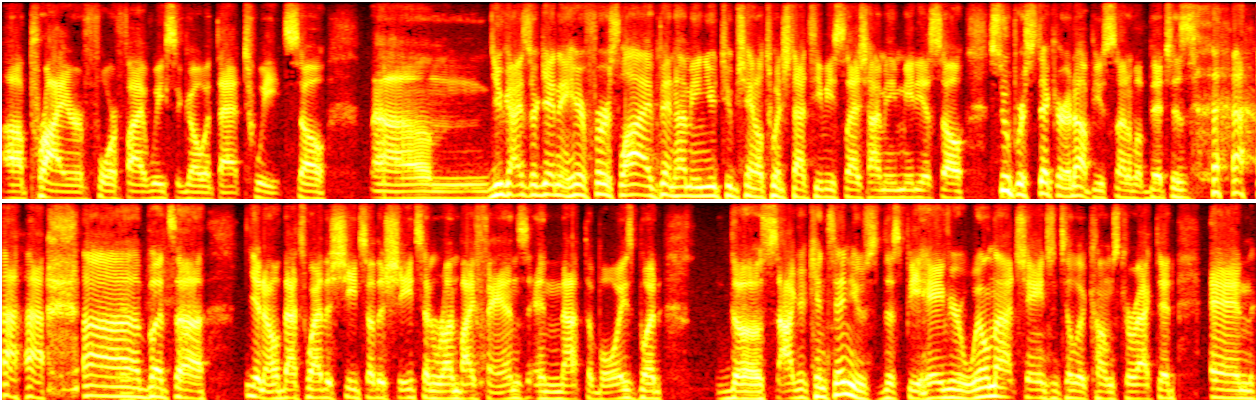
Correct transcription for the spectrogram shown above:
uh, prior four or five weeks ago with that tweet. So um you guys are getting it here first live. Ben Hamin youtube channel twitch.tv slash Hamin media. So super sticker it up you son of a bitches. Uh but uh you know that's why the sheets are the sheets and run by fans and not the boys. But the saga continues. This behavior will not change until it comes corrected. And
